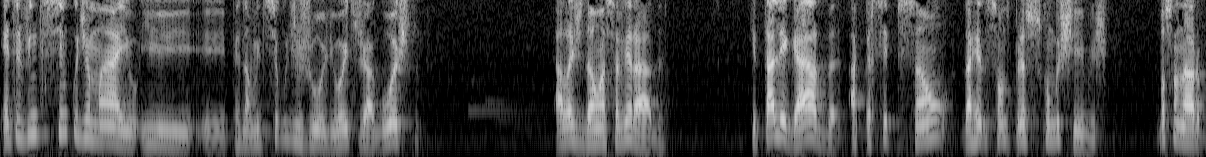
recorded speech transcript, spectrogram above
Entre 25 de maio e, e, perdão, 25 de julho e 8 de agosto, elas dão essa virada, que está ligada à percepção da redução do preço dos combustíveis. Bolsonaro,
